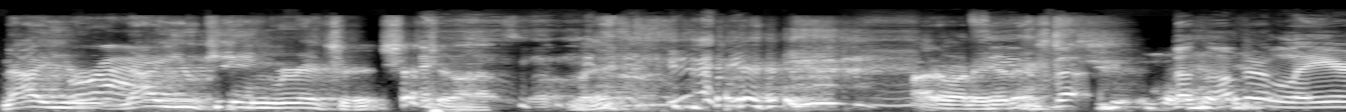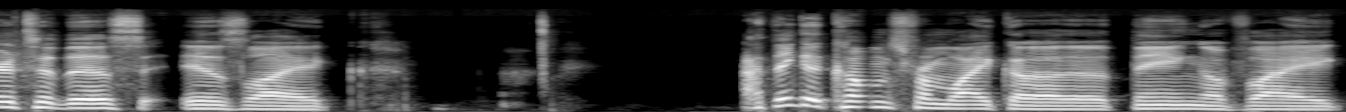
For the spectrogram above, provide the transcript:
Now you, Right. now you King Richard. Shut your ass up, man. I don't want to hear that. the, the other layer to this is like I think it comes from like a thing of like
